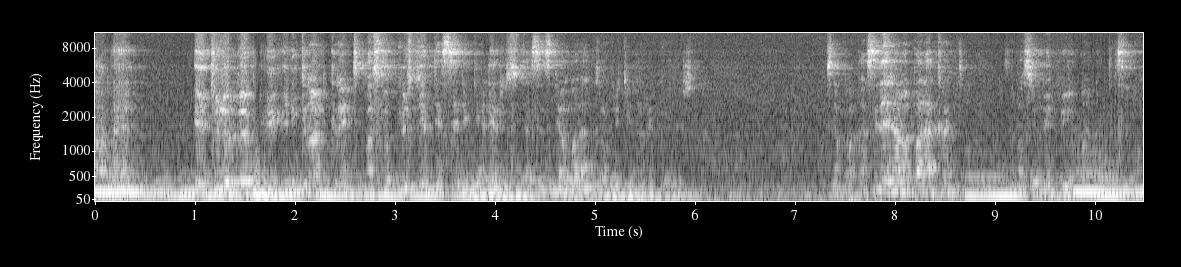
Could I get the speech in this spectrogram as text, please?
Amen. Et tout le peuple eut une grande crainte. Parce que plus tu intercèdes qu'il y a des résultats, c'est ce qui envoie la crainte de Dieu dans les cœurs des gens. C'est important. Si les gens n'ont pas la crainte, parce que nous ne prions pas, nous n'intercédons pas.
